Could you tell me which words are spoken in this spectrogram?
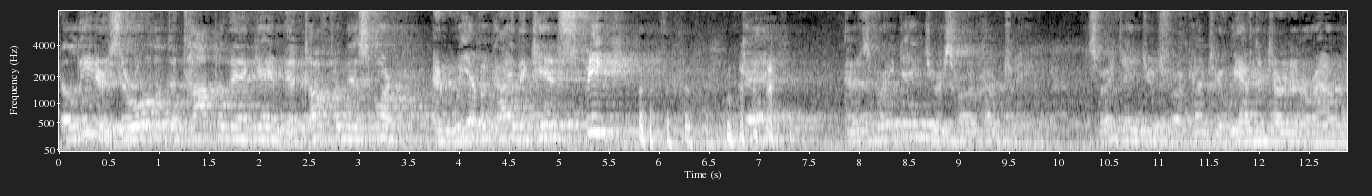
The leaders, they're all at the top of their game. They're tough and they're smart. And we have a guy that can't speak. Okay? And it's very dangerous for our country. It's very dangerous for our country. We have to turn it around.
